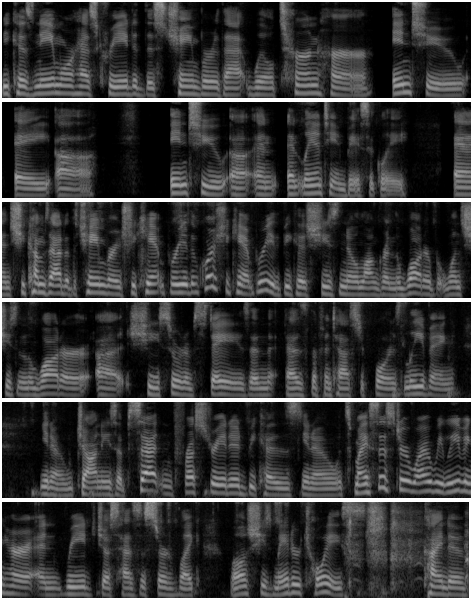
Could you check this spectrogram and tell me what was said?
because Namor has created this chamber that will turn her into a uh, into uh, an Atlantean, basically. And she comes out of the chamber and she can't breathe. Of course, she can't breathe because she's no longer in the water. But once she's in the water, uh, she sort of stays. And as the Fantastic Four is leaving, you know, Johnny's upset and frustrated because, you know, it's my sister. Why are we leaving her? And Reed just has this sort of like, well, she's made her choice kind of,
